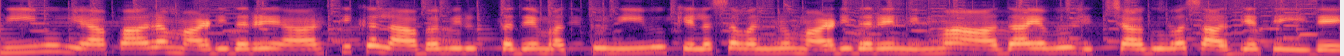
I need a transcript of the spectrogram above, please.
ನೀವು ವ್ಯಾಪಾರ ಮಾಡಿದರೆ ಆರ್ಥಿಕ ಲಾಭವಿರುತ್ತದೆ ಮತ್ತು ನೀವು ಕೆಲಸವನ್ನು ಮಾಡಿದರೆ ನಿಮ್ಮ ಆದಾಯವು ಹೆಚ್ಚಾಗುವ ಸಾಧ್ಯತೆಯಿದೆ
